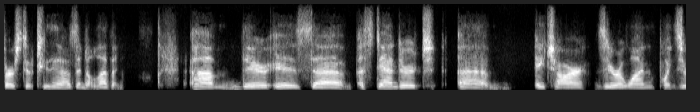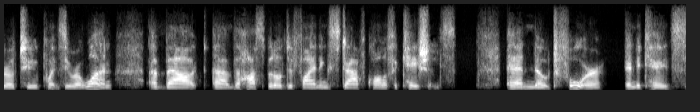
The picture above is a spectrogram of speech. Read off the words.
1st of 2011. Um, there is uh, a standard um, HR 01.02.01 about uh, the hospital defining staff qualifications. And note 4 indicates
